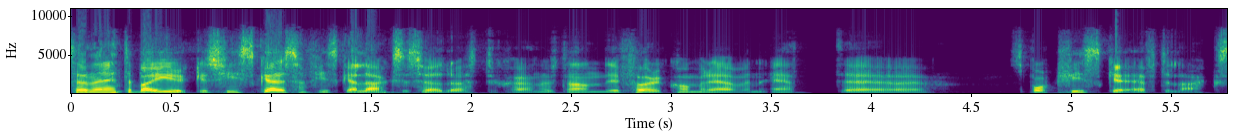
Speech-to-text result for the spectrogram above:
Sen är det inte bara yrkesfiskare som fiskar lax i södra Östersjön utan det förekommer även ett eh, sportfiske efter lax.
